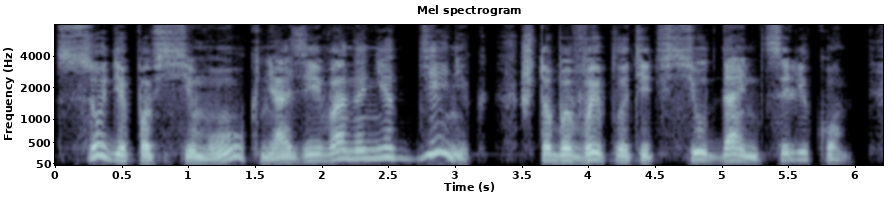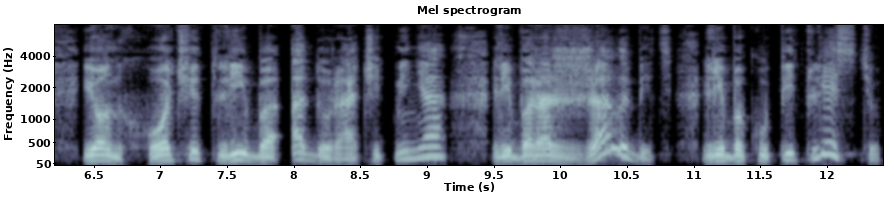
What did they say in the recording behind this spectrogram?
Судя по всему, у князя Ивана нет денег, чтобы выплатить всю дань целиком, и он хочет либо одурачить меня, либо разжалобить, либо купить лестью.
